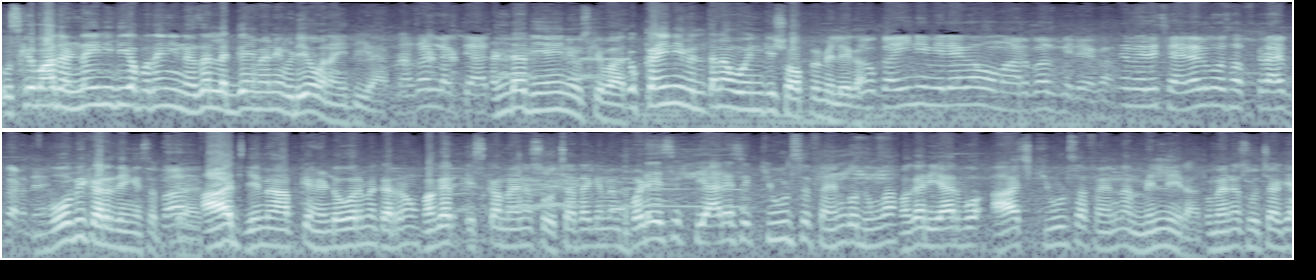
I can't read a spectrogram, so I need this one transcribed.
उसके बाद अंडा ही नहीं दिया पता ही नहीं नज़र लग गई मैंने वीडियो बनाई थी यार। नज़र लग जाती। अंडा दिया ही नहीं उसके बाद। तो कहीं नहीं मिलता ना वो इनकी शॉप पे मिलेगा। जो कहीं नहीं मिलेगा वो हमारे पास मिलेगा। मेरे चैनल को सब्सक्राइब कर दें। वो भी कर देंगे सब आज ये मैं आपके हैंडओवर में कर रहा हूँ मगर इसका मैंने सोचा था कि मैं बड़े से प्यारे से क्यूट से फ़ैन को दूँगा मगर यार वो आज क्यूट सा फ़ैन ना मिल नहीं रहा। तो मैंने सोचा कि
